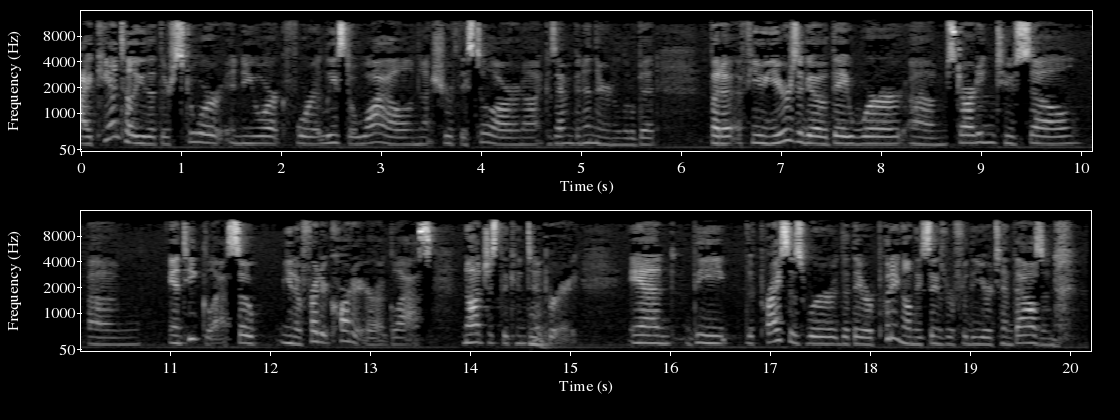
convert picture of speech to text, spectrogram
I can tell you that their store in New York for at least a while, I'm not sure if they still are or not because I haven't been in there in a little bit, but a, a few years ago they were um, starting to sell um, antique glass. So, you know, Frederick Carder era glass, not just the contemporary. And the the prices were that they were putting on these things were for the year 10,000.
